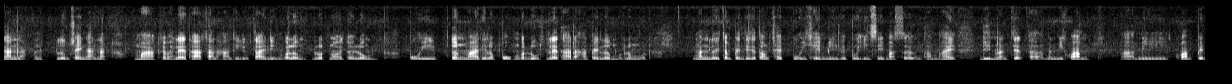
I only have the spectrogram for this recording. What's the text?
งานหนักมันเริ่มใช้งานนักมากใช่ไหมแร่ธาตุสารอาหารที่อยู่ใต้ดินมันก็เริ่มลดน้อยถอยลงปุ๋ยต้นไม้ที่เราปลูกมันก็ดูดแร่ธาตุอาหารไปเริ่มหมดเริ่มหมดมันเลยจำเป็นที่จะต้องใช้ปุ๋ยเคมีหรือปุ๋ยอินทรีย์มาเสริมทำให้ดินมันจะเออมันมีความอ่ามีความเป็น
